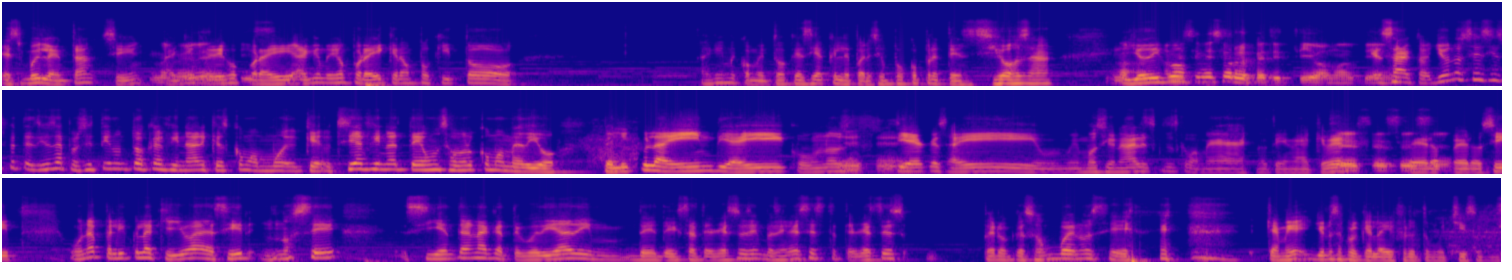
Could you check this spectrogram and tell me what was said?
Es muy lenta, sí. alguien me dijo por ahí, alguien me dijo por ahí que era un poquito alguien me comentó que decía que le pareció un poco pretenciosa. y yo digo. A mí sí me hizo repetitiva más bien. Exacto. Yo no sé si es pretenciosa, pero sí tiene un toque al final que es como muy. que sí al final te da un sabor como medio película indie ahí, con unos cierres ahí emocionales, que es como, no tiene nada que ver. Sí, sí, pero, pero sí. Una película que iba a decir, no sé si entra en la categoría de, de, de extraterrestres, invasiones extraterrestres pero que son buenos, eh, que a mí yo no sé por qué la disfruto muchísimo.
